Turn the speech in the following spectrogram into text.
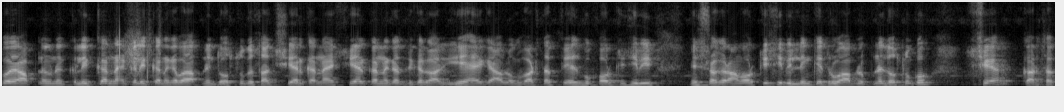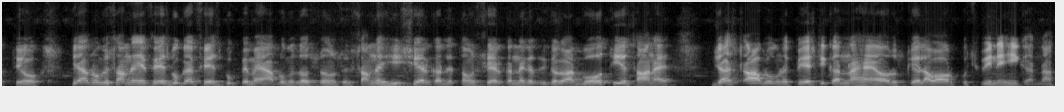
पर आप लोगों ने क्लिक करना है। क्लिक करने के बाद अपने दोस्तों के साथ शेयर करना है। शेयर करने का तरीकाकार ये है कि आप लोग व्हाट्सएप फेसबुक और किसी भी इंस्टाग्राम और किसी भी लिंक के थ्रू आप लोग अपने दोस्तों को शेयर कर सकते हो। ये आप लोगों के सामने ये फेसबुक है। फेसबुक पे मैं आप लोगों के दोस्तों के सामने ही शेयर कर देता हूँ। शेयर करने का तरीकाकार बहुत ही आसान है। जस्ट आप लोगों ने पेस्ट ही करना है और उसके अलावा और कुछ भी नहीं करना।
